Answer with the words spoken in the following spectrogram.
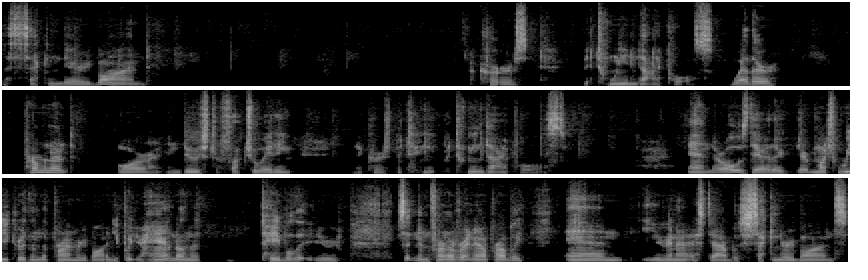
The secondary bond occurs between dipoles, whether permanent or induced or fluctuating, it occurs between, between dipoles. And they're always there. They're, they're much weaker than the primary bond. You put your hand on the table that you're sitting in front of right now probably and you're going to establish secondary bonds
